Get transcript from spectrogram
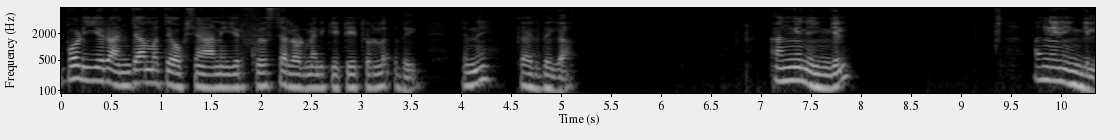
അപ്പോൾ ഈ ഒരു അഞ്ചാമത്തെ ഓപ്ഷനാണ് ഈ ഒരു ഫസ്റ്റ് അലോട്ട്മെന്റ് കിട്ടിയിട്ടുള്ളത് എന്ന് കരുതുക. അങ്ങനെയെങ്കിൽ അങ്ങനെയെങ്കിൽ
